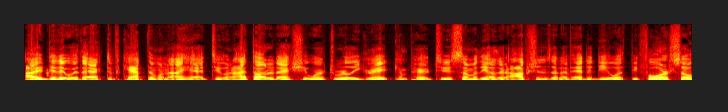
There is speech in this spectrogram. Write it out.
I did it with Active Captain when I had to, and I thought it actually worked really great compared to some of the other options that I've had to deal with before. So,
